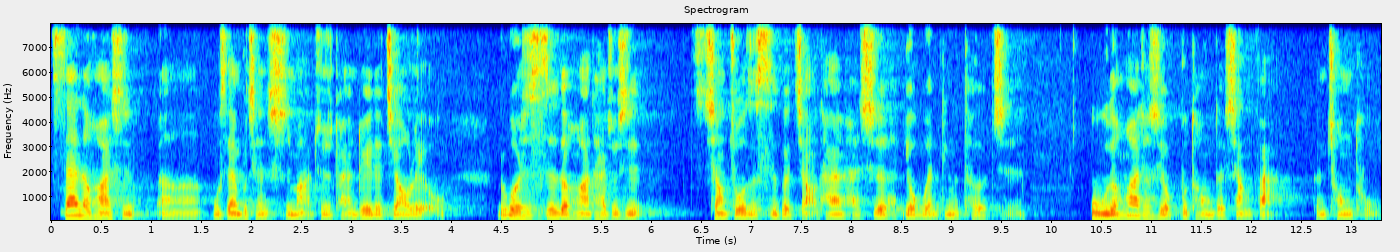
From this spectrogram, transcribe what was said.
三的话是呃无三不成师嘛，就是团队的交流。如果是四的话，它就是像桌子四个角，它还是有稳定的特质。五的话就是有不同的想法跟冲突，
